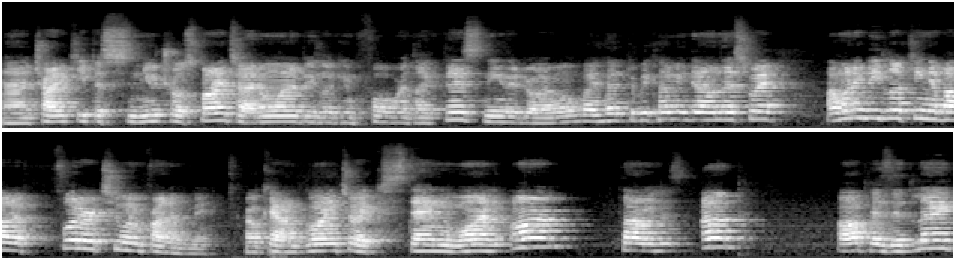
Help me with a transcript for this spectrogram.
and try to keep a neutral spine, so I don't want to be looking forward like this. Neither do I want my head to be coming down this way. I want to be looking about a foot or two in front of me. Okay, I'm going to extend one arm, thumbs up, opposite leg,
